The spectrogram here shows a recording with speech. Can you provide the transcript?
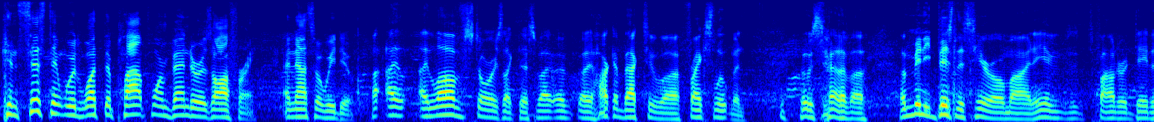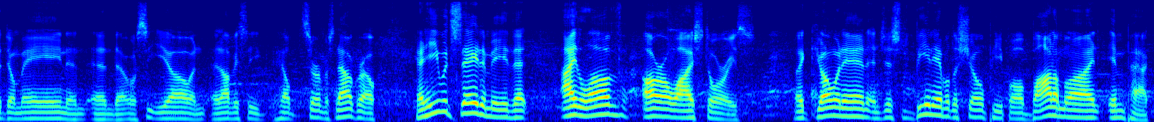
consistent with what the platform vendor is offering. And that's what we do. I, I love stories like this. I, I, I harken back to uh, Frank Slootman, who's kind of a, a, mini business hero of mine. He was founder of Data Domain and, and uh, CEO and, and obviously helped ServiceNow grow. And he would say to me that I love ROI stories like going in and just being able to show people bottom line impact.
